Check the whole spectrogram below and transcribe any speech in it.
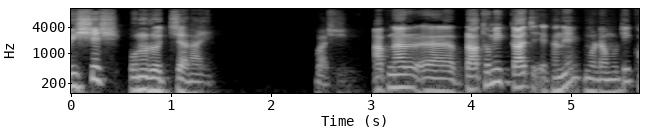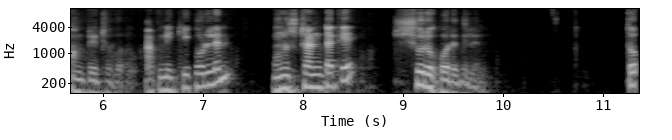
বিশেষ অনুরোধ জানাই। বাস, আপনার প্রাথমিক কাজ এখানে মোটামুটি কমপ্লিট হলো। আপনি কি করলেন? অনুষ্ঠানটাকে শুরু করে দিলেন। তো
